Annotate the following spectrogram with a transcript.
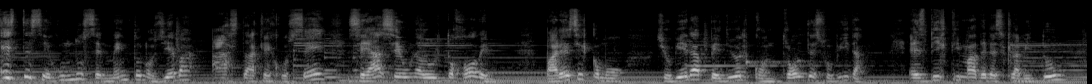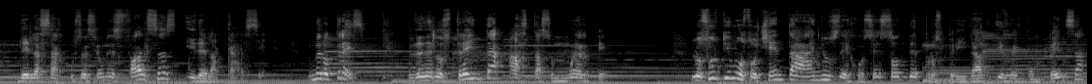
este segundo segmento nos lleva hasta que José se hace un adulto joven. Parece como si hubiera perdido el control de su vida. Es víctima de la esclavitud, de las acusaciones falsas y de la cárcel. Número 3. Desde los 30 hasta su muerte. Los últimos 80 años de José son de prosperidad y recompensa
